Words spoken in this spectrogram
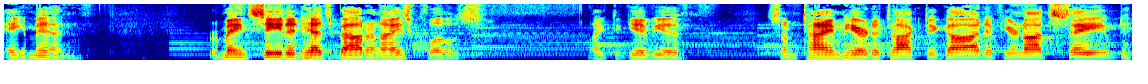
Amen. Remain seated, heads bowed and eyes closed. I'd like to give you some time here to talk to God. If you're not saved,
